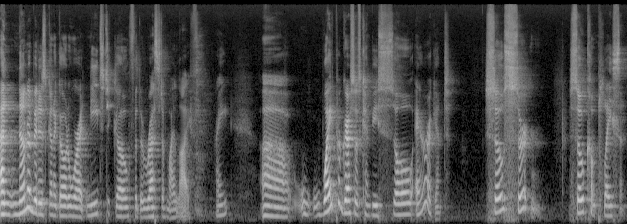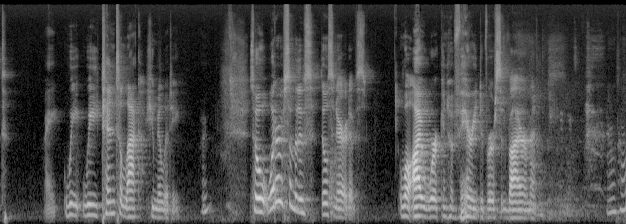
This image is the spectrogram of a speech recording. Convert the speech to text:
And none of it is going to go to where it needs to go for the rest of my life, right? Uh, white progressives can be so arrogant, so certain, so complacent, right? We, we tend to lack humility. So, what are some of those, those narratives? Well, I work in a very diverse environment. Mm-hmm.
